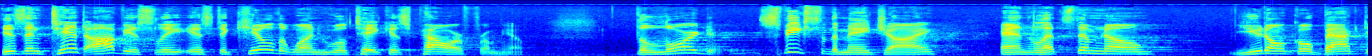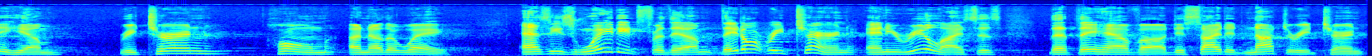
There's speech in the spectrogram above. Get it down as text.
His intent, obviously, is to kill the one who will take his power from him. The Lord speaks to the Magi and lets them know you don't go back to him, return home another way. As he's waiting for them, they don't return, and he realizes that they have uh, decided not to return,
